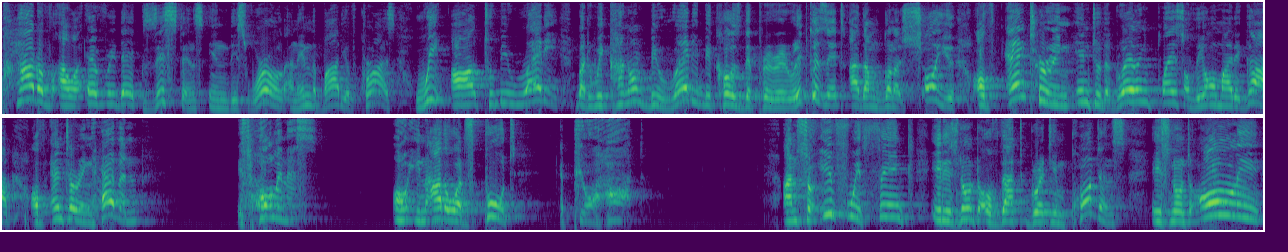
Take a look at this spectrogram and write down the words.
part of our everyday existence in this world and in the body of Christ, we are to be ready. But we cannot be ready because the prerequisite, as I'm going to show you, of entering into the dwelling place of the Almighty God, of entering heaven, is holiness. Or, in other words, put a pure heart. And so, if we think it is not of that great importance, it's not only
